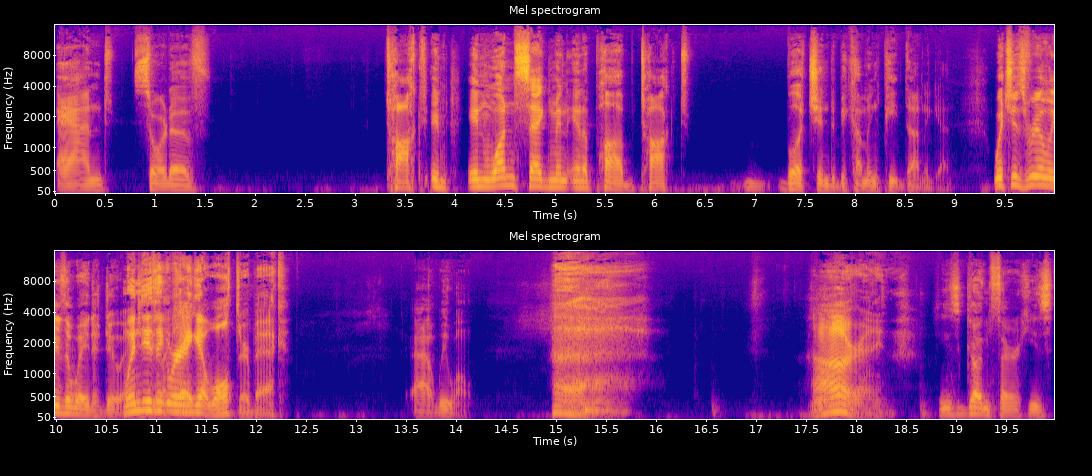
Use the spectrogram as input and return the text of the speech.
and sort of talked in in one segment in a pub talked Butch into becoming Pete Dunne again, which is really the way to do it. when do you think like, we're "Hey, gonna get Walter back? Uh, we won't. All right. He's Gunther. He's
